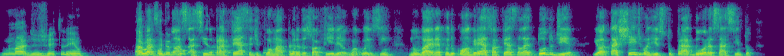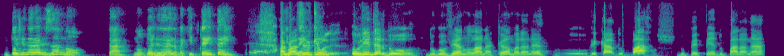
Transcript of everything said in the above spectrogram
Não, de jeito nenhum. Agora, você viu que. uma assassina para a festa de formatura é. da sua filha, alguma coisa assim? Não vai, né? Depois do Congresso, a festa lá é todo dia. E, ó, tá cheio de bandidos, estuprador, assassino. Tô... Não estou generalizando, não tá? Não estou uhum. generalizando, mas que tem, tem. Agora, você viu que o, o, líder do, do governo lá na Câmara, né, o Ricardo Barros, do PP do Paraná,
